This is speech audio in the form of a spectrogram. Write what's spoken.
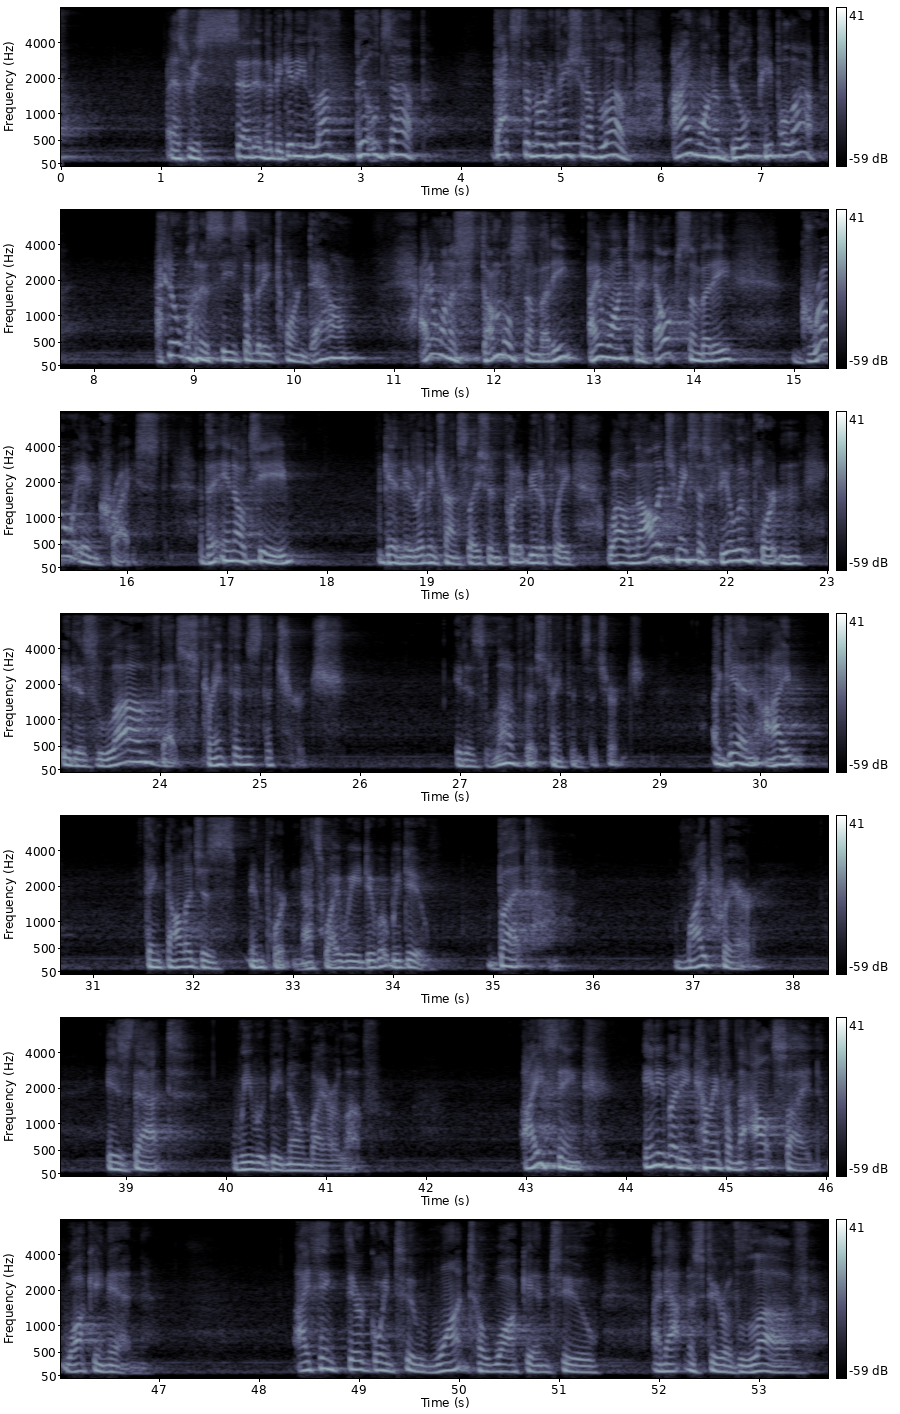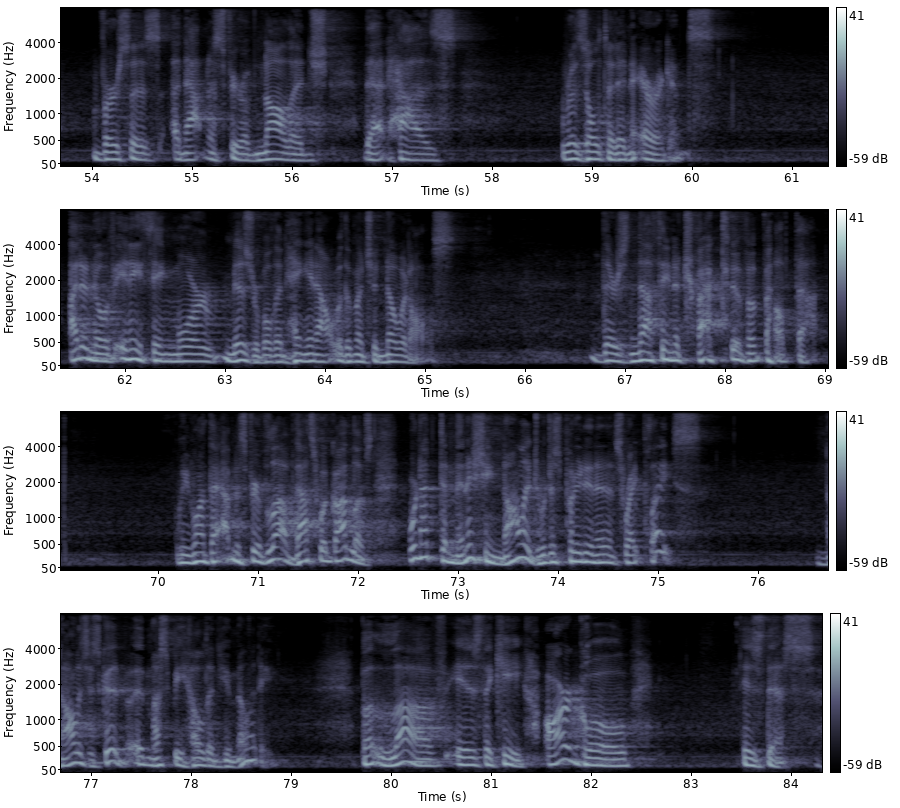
as we said in the beginning, love builds up. That's the motivation of love. I want to build people up. I don't want to see somebody torn down. I don't want to stumble somebody. I want to help somebody grow in Christ. The NLT, again, New Living Translation, put it beautifully. While knowledge makes us feel important, it is love that strengthens the church. It is love that strengthens the church. Again, I think knowledge is important. That's why we do what we do. But my prayer is that we would be known by our love. I think anybody coming from the outside walking in, I think they're going to want to walk into an atmosphere of love versus an atmosphere of knowledge that has resulted in arrogance. I don't know of anything more miserable than hanging out with a bunch of know it alls. There's nothing attractive about that. We want the atmosphere of love. That's what God loves. We're not diminishing knowledge, we're just putting it in its right place. Knowledge is good, but it must be held in humility. But love is the key. Our goal is this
